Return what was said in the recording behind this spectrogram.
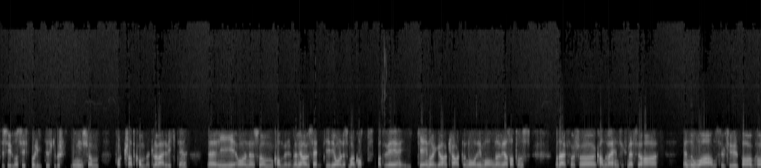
til syvende og sist politiske beslutninger som fortsatt kommer til å være viktige i årene som kommer. Men vi har jo sett i de årene som har gått, at vi ikke i Norge har klart å nå de målene vi har satt oss. Og Derfor så kan det være hensiktsmessig å ha en noe annen struktur på, på,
